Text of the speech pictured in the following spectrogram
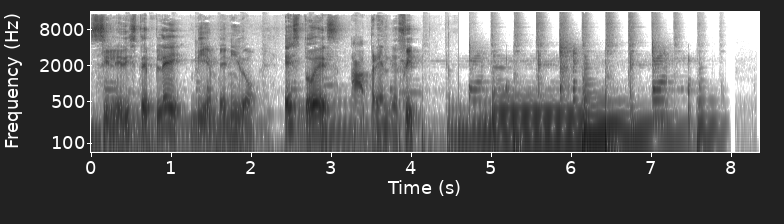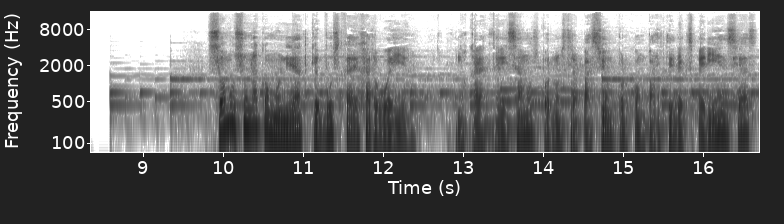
Si le diste play, bienvenido. Esto es Aprende Fit. Somos una comunidad que busca dejar huella. Nos caracterizamos por nuestra pasión por compartir experiencias,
